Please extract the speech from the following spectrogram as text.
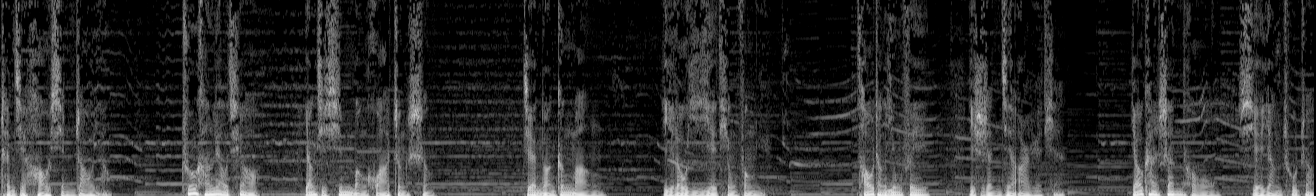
晨起好心朝阳。春寒料峭，扬起新萌花正盛。渐暖更忙，一楼一夜听风雨。草长莺飞，已是人间二月天。遥看山头斜阳初照，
